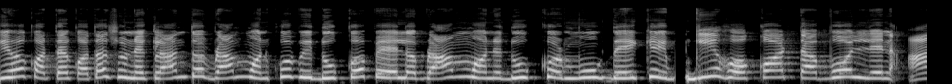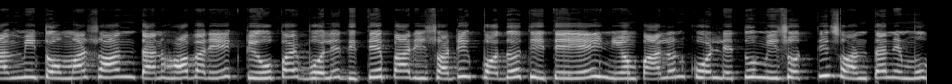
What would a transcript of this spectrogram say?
গৃহকর্তার কথা শুনে ক্লান্ত ব্রাহ্মণ খুবই দুঃখ পেল। ব্রাহ্মণের দুঃখর মুখ দেখে গৃহকর্তা বললেন, আমি তোমার সন্তান হবার একটি উপায় বলে দিতে পারি। সঠিক পদ্ধতিতে এই নিয়ম পালন করলে তুমি সত্যি সন্তানের মুখ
